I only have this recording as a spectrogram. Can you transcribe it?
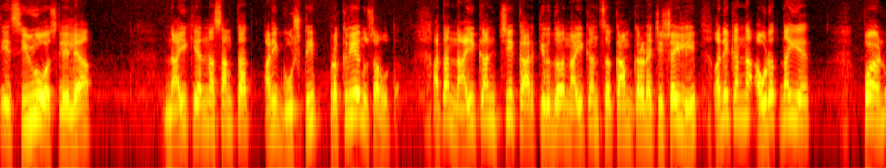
ते सी यू असलेल्या नाईक यांना सांगतात आणि गोष्टी प्रक्रियेनुसार होतात. आता नायिकांची कारकीर्द नायिकांचं काम करण्याची शैली अनेकांना आवडत नाही आहे पण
